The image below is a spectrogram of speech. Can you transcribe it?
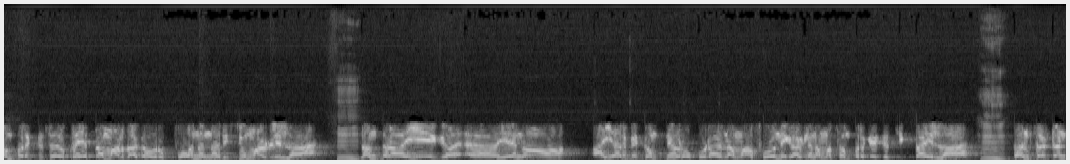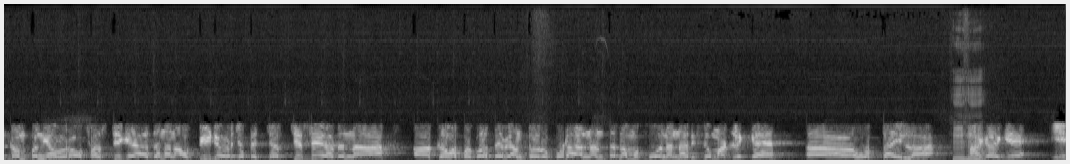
ಸಂಪರ್ಕಿಸಲು ಪ್ರಯತ್ನ ಮಾಡಿದಾಗ ಅವರು ಫೋನ್ ಅನ್ನ ರಿಸೀವ್ ಮಾಡಲಿಲ್ಲ. ನಂತರ ಈಗ ಏನು ಐ ಆರ್ ಬಿ ಕಂಪನಿಯವರು ಕೂಡ ನಮ್ಮ ಫೋನಿಗಾಗ್ಲಿ ನಮ್ಮ ಸಂಪರ್ಕಕ್ಕೆ ಸಿಗ್ತಾ ಇಲ್ಲ. ಕನ್ಸಲ್ಟೆಂಟ್ ಕಂಪನಿಯವರು ಫಸ್ಟ್ಗೆ ಅದನ್ನ ನಾವು ಪಿ ಡಿ ಅವ್ರ ಜೊತೆ ಚರ್ಚಿಸಿ ಅದನ್ನ ಕ್ರಮ ತಗೊಳ್ತೇವೆ ಅಂತವರು ಕೂಡ ನಂತರ ನಮ್ಮ ಫೋನ್ ಅನ್ನ ರಿಸೀವ್ ಮಾಡ್ಲಿಕ್ಕೆ ಆ, ಒಪ್ತಾ ಇಲ್ಲ. ಹಾಗಾಗಿ ಈ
